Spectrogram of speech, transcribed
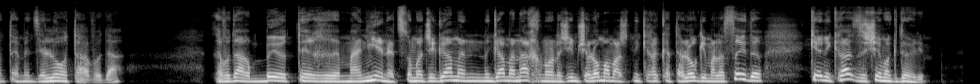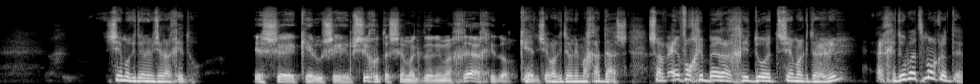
את האמת, זה לא אותה עבודה. זו עבודה הרבה יותר מעניינת, זאת אומרת שגם גם אנחנו, אנשים שלא ממש נקרא קטלוגים על הסדר, כן נקרא, זה שם הגדולים. שם הגדולים של החידור. יש אה, כאלו שהמשיכו את השם הגדולים אחרי החידו. כן, שם הגדולים החדש. עכשיו, איפה חיבר החידור את שם הגדולים? החידור בעצמו כותב.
